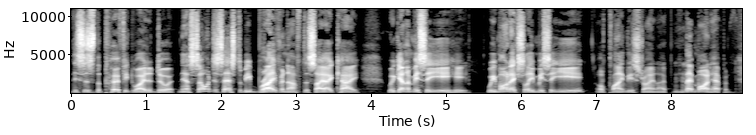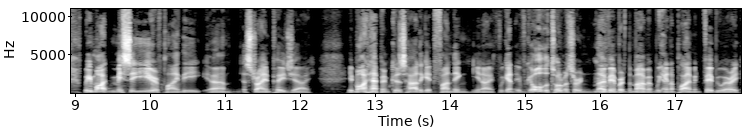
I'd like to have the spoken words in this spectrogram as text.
This is the perfect way to do it. Now, someone just has to be brave enough to say, okay, we're going to miss a year here. We might actually miss a year of playing the Australian Open. That might happen. We might miss a year of playing the um, Australian PGA. It might happen because it's hard to get funding. You know, if we're going, if all the tournaments are in November at the moment, we're going to play them in February.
